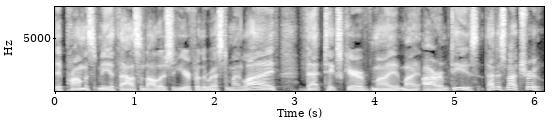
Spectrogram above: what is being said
they promised me $1,000 a year for the rest of my life. That takes care of my, my RMDs. That is not true.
